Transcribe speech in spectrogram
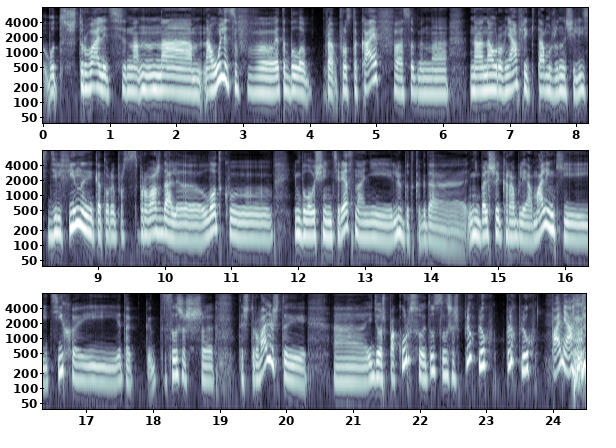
вот штурвалить на, на, на улице, это было просто кайф, особенно на, на уровне Африки. Там уже начались дельфины, которые просто сопровождали лодку. Им было очень интересно. Они любят, когда небольшие корабли, а маленькие, и тихо. И это ты слышишь, ты штурвалишь, ты э, идешь по курсу, и тут слышишь плюх-плюх, плюх-плюх. Понятно.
